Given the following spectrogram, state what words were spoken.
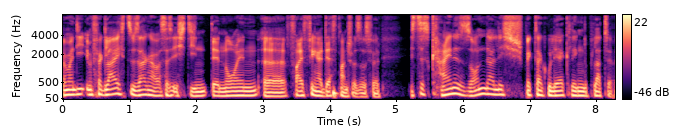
wenn man die im Vergleich zu sagen, was weiß ich, die, der neuen äh, Five Finger Death Punch oder sowas hört, ist es keine sonderlich spektakulär klingende Platte.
